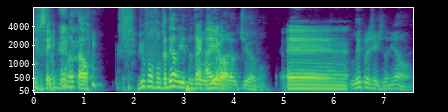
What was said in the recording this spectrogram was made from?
Não Vai sei. ser um bom Natal. Viu, Fonfon? Cadê a letra Tá do aí, Aí, ó. Eu Te Amo? É... Lê pra gente, Daniel.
